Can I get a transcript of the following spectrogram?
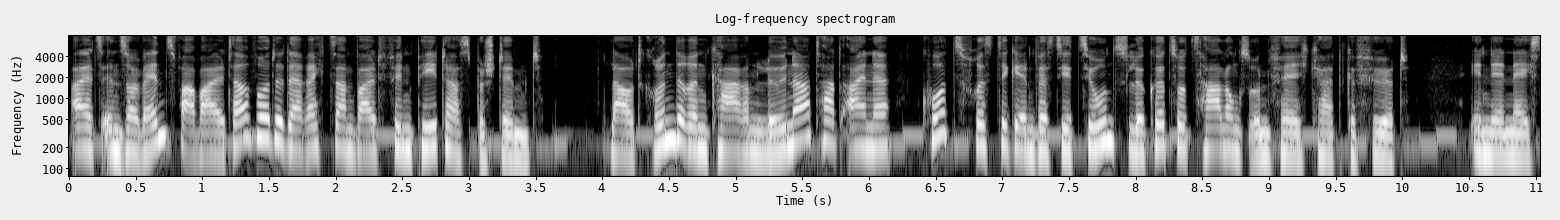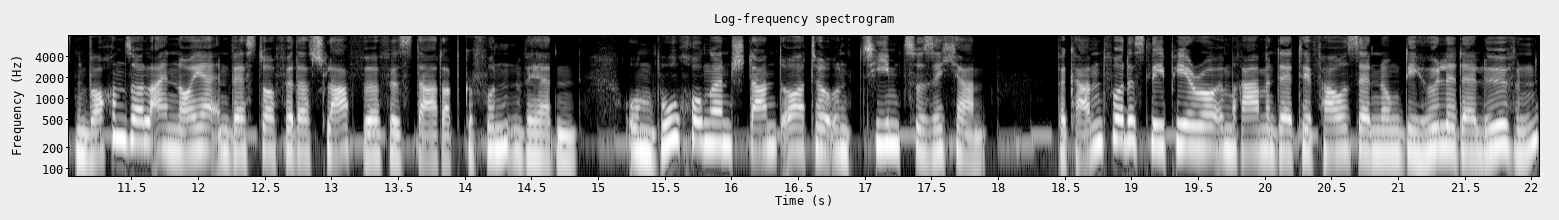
Als Insolvenzverwalter wurde der Rechtsanwalt Finn Peters bestimmt. Laut Gründerin Karen Löhnert hat eine kurzfristige Investitionslücke zur Zahlungsunfähigkeit geführt. In den nächsten Wochen soll ein neuer Investor für das Schlafwürfel-Startup gefunden werden, um Buchungen, Standorte und Team zu sichern. Bekannt wurde Sleep Hero im Rahmen der TV-Sendung Die Höhle der Löwen,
